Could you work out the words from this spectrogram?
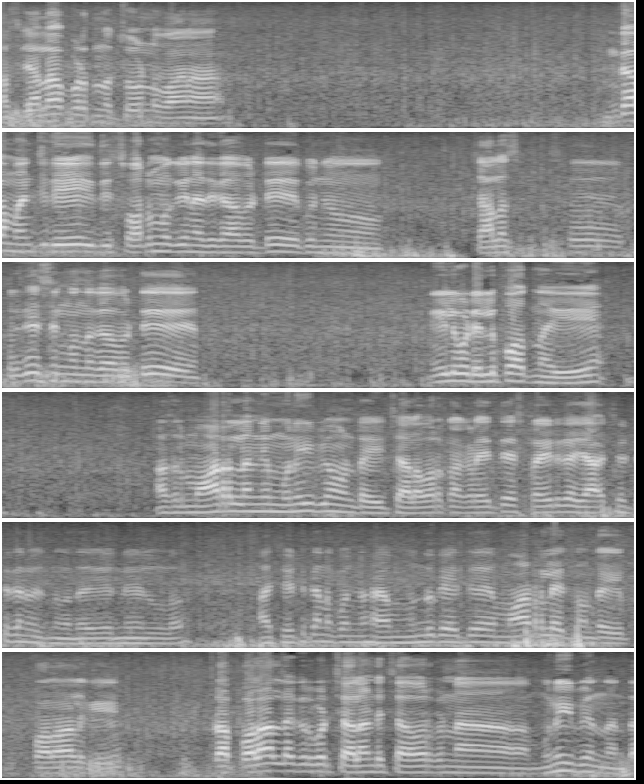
అసలు ఎలా పడుతుందో చూడండి వాన. ఇంకా మంచిది ఇది స్వర్ణముఖి నది కాబట్టి కొంచెం చాలా ప్రదేశంగా ఉంది కాబట్టి నీళ్ళు కూడా వెళ్ళిపోతున్నాయి. అసలు మోటార్లన్నీ మునిగిపోయి ఉంటాయి. చాలా వరకు అక్కడైతే స్ట్రైట్గా చెట్టు కనిపిస్తుంది కదా నీళ్ళలో. ఆ చెట్టు కన్నా కొంచెం ముందుకైతే మోటార్లు అయితే ఉంటాయి పొలాలకి. ఇప్పుడు ఆ పొలాల దగ్గర కూడా చాలా అంటే చాలా వరకు నా మునిగిపోయిందంట.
